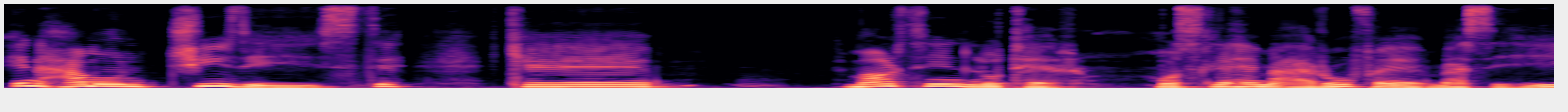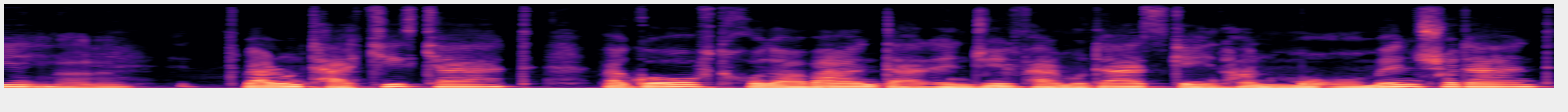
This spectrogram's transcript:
این همون چیزی است که مارتین لوتر مصلح معروف مسیحی بله. بر اون تاکید کرد و گفت خداوند در انجیل فرموده است که اینها مؤمن شدند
